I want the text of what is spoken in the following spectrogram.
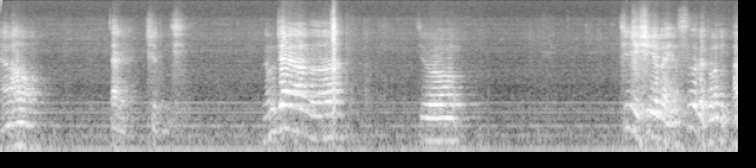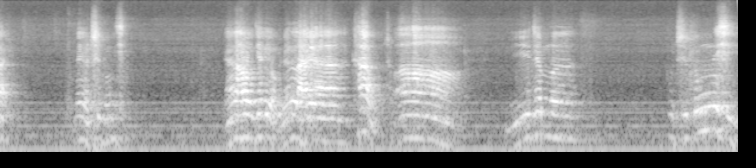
然后再吃东西。那么这样子就继续了有四个多礼拜，没有吃东西。然后就有人来呀、啊，看我说啊，你这么不吃东西，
